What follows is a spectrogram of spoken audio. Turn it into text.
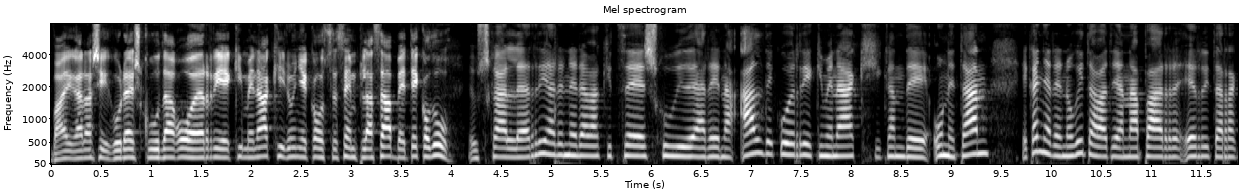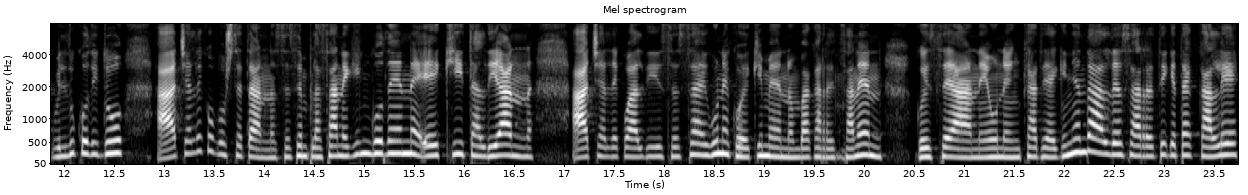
Bai, garasi, gure esku dago herri ekimenak iruñeko zezen plaza beteko du. Euskal Herriaren erabakitze eskubidearen aldeko herri ekimenak ikande honetan, ekainaren hogeita batean apar herritarrak bilduko ditu, atxaldeko bostetan zezen plazan egingo den ekitaldian, atxaldeko aldi zeza eguneko ekimen bakarritzanen, goizean eunen katea eginen da alde zarretik eta kale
